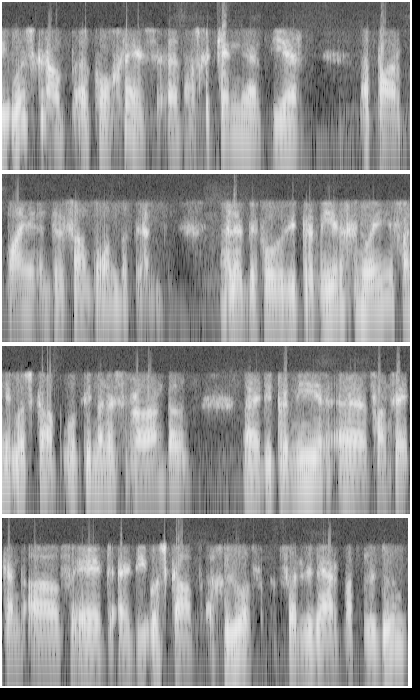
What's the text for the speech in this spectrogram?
Die Oos-Kaap uh, kongres uh, was gekenmerk deur 'n paar baie interessante onbekend. Hulle het byvoorbeeld die premier genooi van die Ooskaap, ook die minister van landbou. Uh, die premier uh, van sy kant af het uh, die Ooskaap geloof vir die werk wat hulle doen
